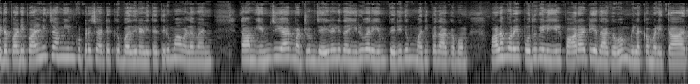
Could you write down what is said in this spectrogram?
எடப்பாடி பழனிசாமியின் குற்றச்சாட்டுக்கு பதிலளித்த திருமாவளவன் தாம் எம்ஜிஆர் மற்றும் ஜெயலலிதா இருவரையும் பெரிதும் மதிப்பதாகவும் பலமுறை பொதுவெளியில் பாராட்டியதாகவும் விளக்கமளித்தார்.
